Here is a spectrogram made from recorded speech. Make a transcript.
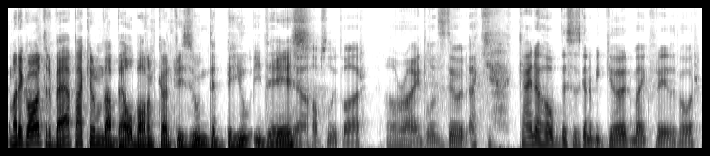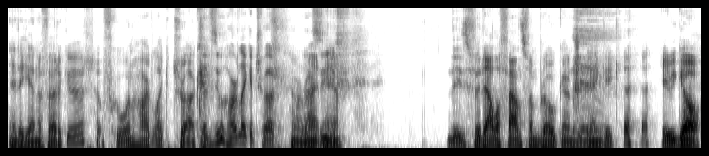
Maar ik wou het erbij pakken omdat Bell Bottom Country zo'n debiel idee is. Ja, absoluut waar. Alright, let's do it. I kind of hope this is gonna be good, maar ik vrees ervoor. Heb jij een voorkeur? Of gewoon Hard Like a Truck? Let's do Hard Like a Truck. Let's see man. Deze is voor alle fans van Bro Country, denk ik. Here we go.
